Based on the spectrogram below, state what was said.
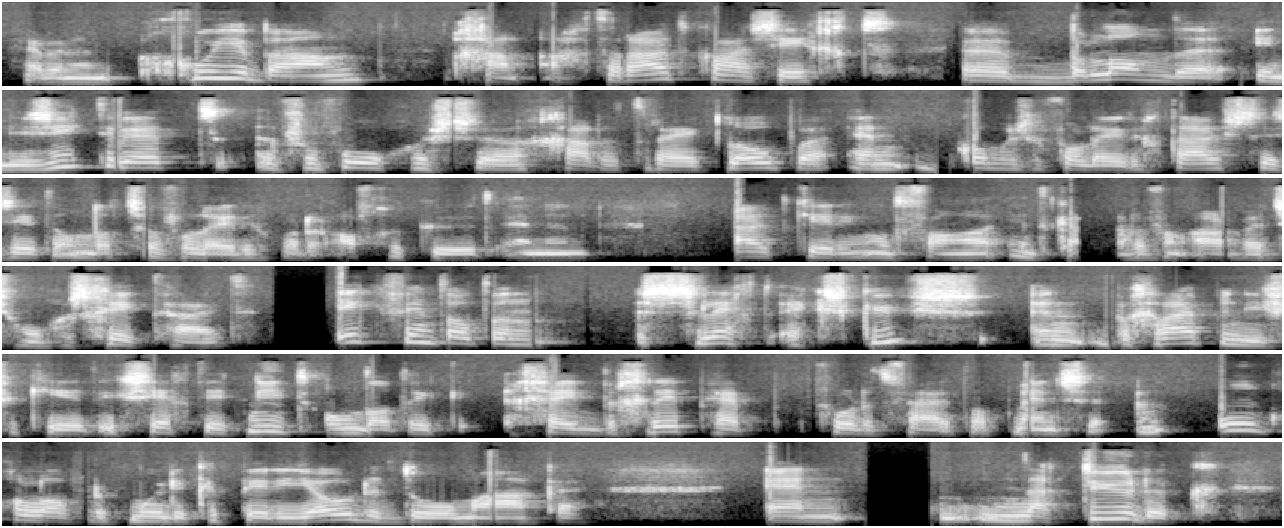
hebben een goede baan, gaan achteruit qua zicht, uh, belanden in de ziektewet, vervolgens uh, gaat het traject lopen en komen ze volledig thuis te zitten omdat ze volledig worden afgekeurd en een uitkering ontvangen in het kader van arbeidsongeschiktheid. Ik vind dat een slecht excuus en begrijp me niet verkeerd. Ik zeg dit niet omdat ik geen begrip heb voor het feit dat mensen een ongelooflijk moeilijke periode doormaken en natuurlijk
